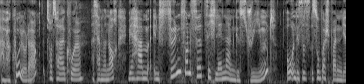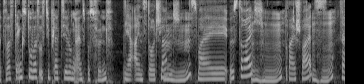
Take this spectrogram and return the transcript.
Aber cool, oder? Total cool. Was haben wir noch? Wir haben in 45 Ländern gestreamt. Oh, und das ist super spannend jetzt. Was denkst du, was ist die Platzierung 1 bis 5? Ja, eins Deutschland, zwei Österreich, drei Schweiz, Hm? Ja,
